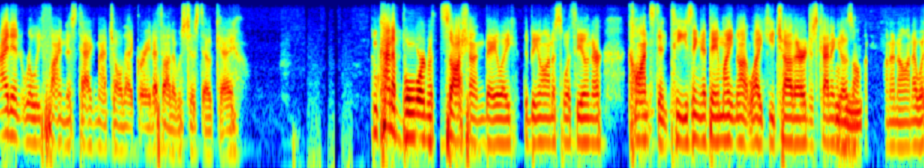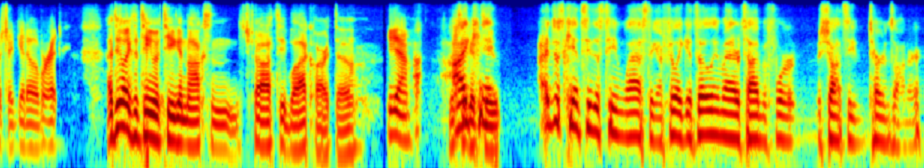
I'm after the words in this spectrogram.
I didn't really find this tag match all that great. I thought it was just okay. I'm kind of bored with Sasha and Bayley, to be honest with you, and their constant teasing that they might not like each other. Just kind of goes Mhm. on and on and on. I wish I'd get over it. I do like the team of Tegan Nox and Shotzi Blackheart though. Yeah. That's a I good can't. team. I just can't see this team lasting. I feel like it's only a matter of time before Shotzi turns on her.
